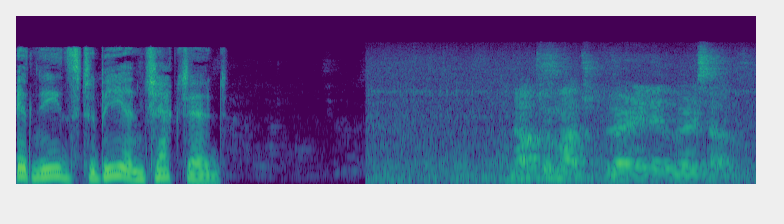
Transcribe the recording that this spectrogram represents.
it needs to be injected. Not too much, very little, very soft.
